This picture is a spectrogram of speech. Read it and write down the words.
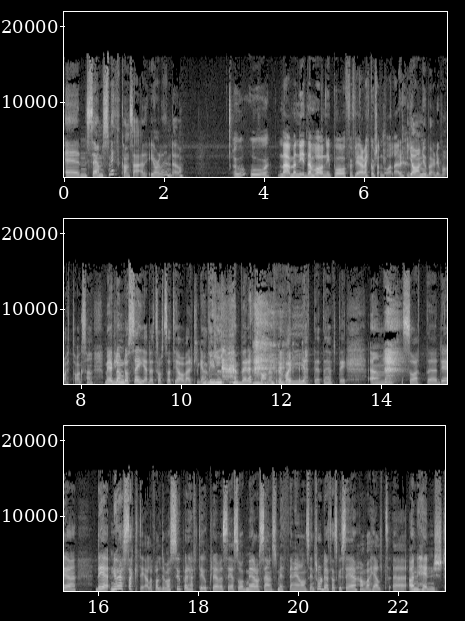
en Sam Smith-konsert i Orlando. Oh, nej men den var ni på för flera veckor sedan då eller? Ja, nu börjar det vara ett tag sedan. Men jag glömde att säga det trots att jag verkligen vill berätta om den, för den var jätte, jättehäftig. Um, så att uh, det det, nu har jag sagt det i alla fall. Det var en superhäftig upplevelse. Jag såg mer av Sam Smith än jag någonsin trodde att jag skulle se. Han var helt uh, unhinged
